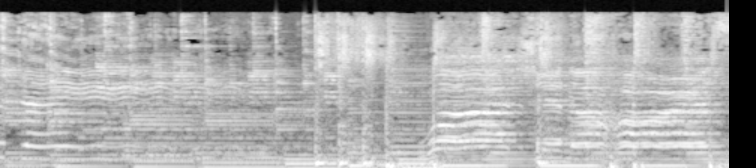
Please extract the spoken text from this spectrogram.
of a day. Watching a horse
